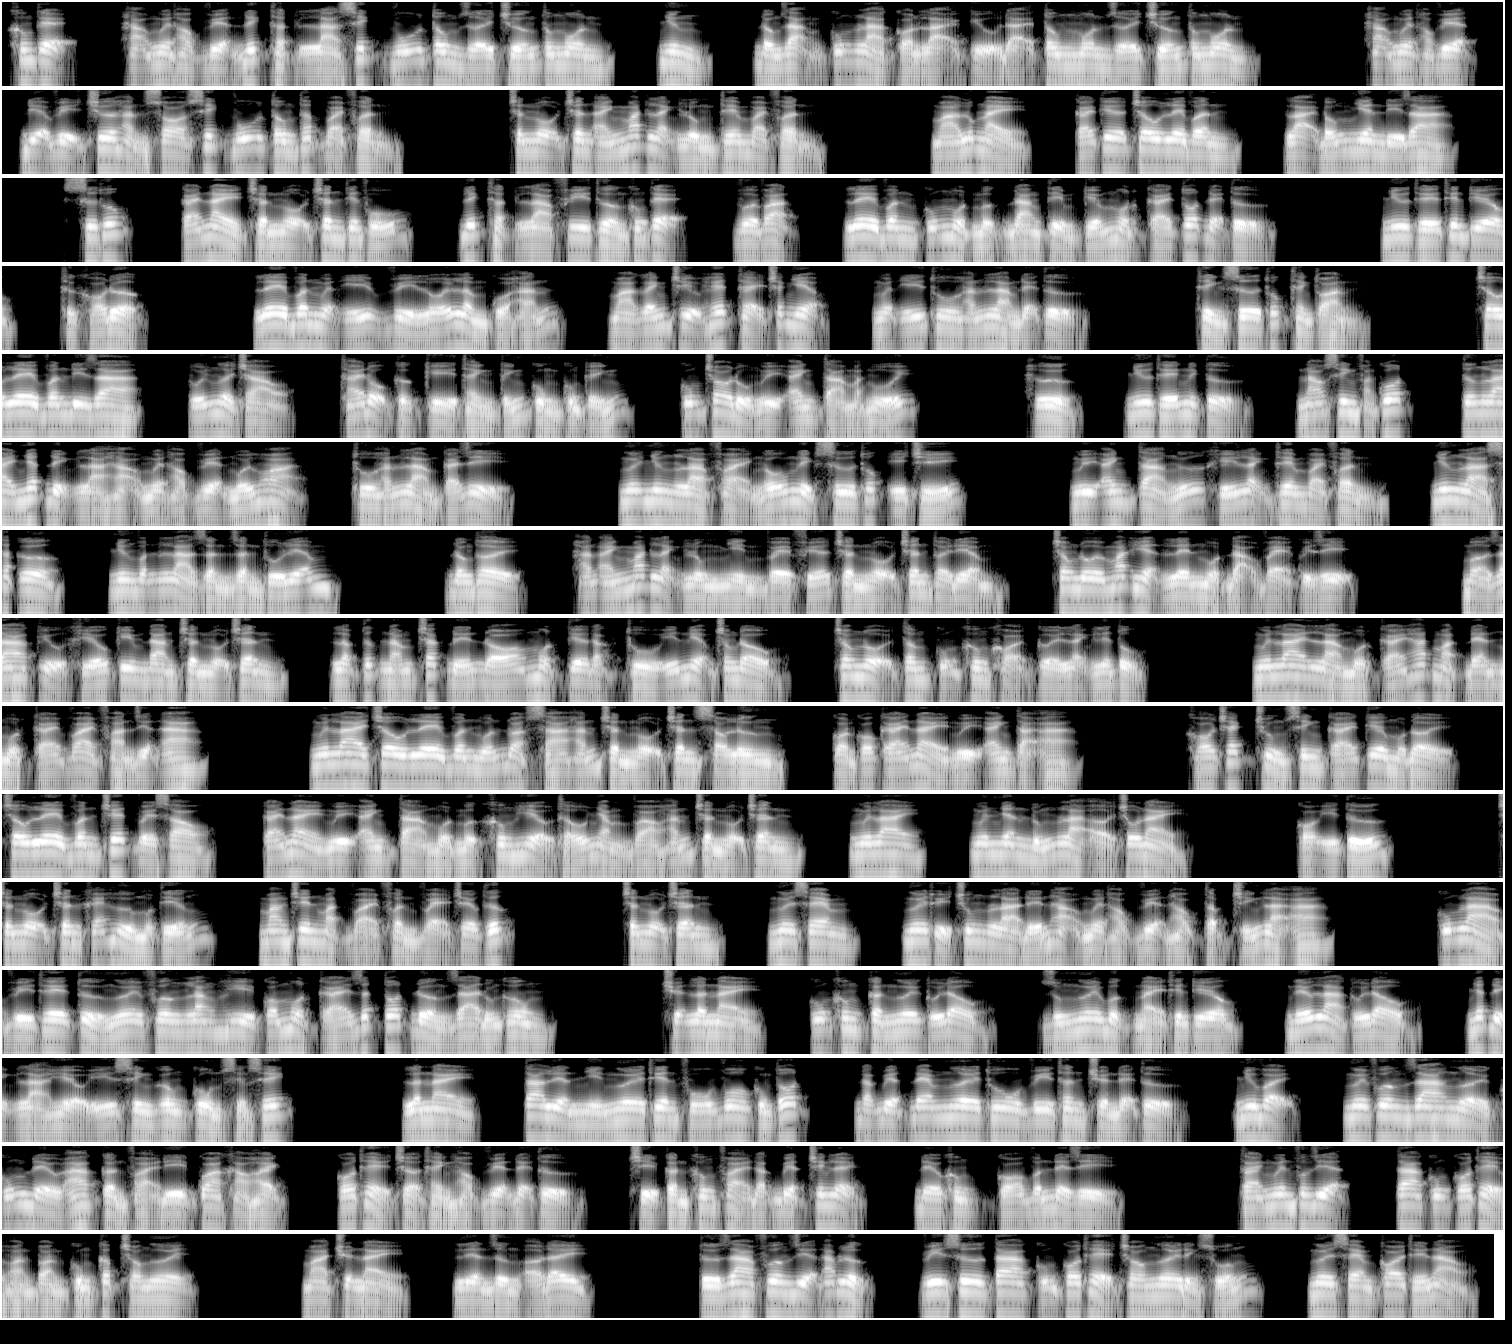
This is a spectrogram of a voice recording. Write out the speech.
Không tệ hạo nguyệt học viện đích thật là xích vũ tông dưới trướng tông môn, nhưng đồng dạng cũng là còn lại cựu đại tông môn dưới trướng tông môn. Hạ nguyệt học viện, địa vị chưa hẳn so xích vũ tông thấp vài phần. Trần ngộ chân ánh mắt lạnh lùng thêm vài phần. Mà lúc này, cái kia châu lê vân lại bỗng nhiên đi ra. Sư thúc, cái này trần ngộ chân thiên phú, đích thật là phi thường không tệ, vừa vặn, lê vân cũng một mực đang tìm kiếm một cái tốt đệ tử. Như thế thiên tiêu, thực khó được. Lê vân nguyện ý vì lỗi lầm của hắn mà gánh chịu hết thẻ trách nhiệm, nguyện ý thu hắn làm đệ tử. Thỉnh sư thúc thanh toàn. Châu lê vân đi ra, túi người chào, thái độ cực kỳ thành kính cùng cung kính cũng cho đủ ngụy anh tả mặt mũi. Hừ, như thế nghịch tử, não sinh phản cốt, tương lai nhất định là hạo nguyện học viện mối họa, thu hắn làm cái gì? Ngươi nhưng là phải ngẫu nghịch sư thúc ý chí. Ngụy anh tả ngữ khí lạnh thêm vài phần, nhưng là sắc cơ, nhưng vẫn là dần dần thu liễm. Đồng thời, hắn ánh mắt lạnh lùng nhìn về phía trần ngộ chân thời điểm, trong đôi mắt hiện lên một đạo vẻ quỷ dị. Mở ra cửu khiếu kim đan trần ngộ chân, lập tức nắm chắc đến đó một tia đặc thù ý niệm trong đầu, trong nội tâm cũng không khỏi cười lạnh liên tục. Nguyên lai là một cái hát mặt đen, một cái vai phản diện a nguyên lai châu lê vân muốn đoạt xá hắn trần ngộ chân sau lưng, còn có cái này ngụy anh tả a. Khó trách trùng sinh cái kia một đời, châu lê vân chết về sau, cái này ngụy anh tả một mực không hiểu thấu nhằm vào hắn trần ngộ chân, nguyên lai, nguyên nhân đúng là ở chỗ này. Có ý tứ. Trần ngộ chân khẽ hừ một tiếng, mang trên mặt vài phần vẻ trêu tức. Trần ngộ chân, ngươi xem, ngươi thủy chung là đến hạo nguyệt học viện học tập chính là a. Cũng là vì thê tử ngươi phương lăng hy có một cái rất tốt đường ra đúng không? Chuyện lần này, cũng không cần ngươi cúi đầu, dùng ngươi bực này thiên tiêu, nếu là cúi đầu nhất định là hiểu ý sinh gông cùng xiềng xích. Lần này, ta liền nhìn ngươi thiên phú vô cùng tốt, đặc biệt đem ngươi thu vi thân truyền đệ tử. Như vậy, ngươi phương gia người cũng đều a cần phải đi qua khảo hạch, có thể trở thành học viện đệ tử, chỉ cần không phải đặc biệt trinh lệnh đều không có vấn đề gì. Tài nguyên phương diện, ta cũng có thể hoàn toàn cung cấp cho ngươi. Mà chuyện này, liền dừng ở đây. Từ ra phương diện áp lực, vi sư ta cũng có thể cho ngươi đỉnh xuống, ngươi xem coi thế nào.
